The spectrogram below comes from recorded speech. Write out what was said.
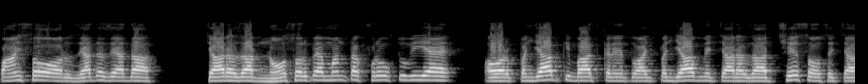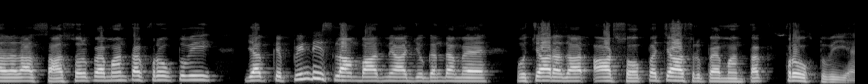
पाँच सौ और ज़्यादा से ज़्यादा चार हज़ार नौ सौ रुपये मन तक फरोख्त हुई है। और पंजाब की बात करें तो आज पंजाब में चार हज़ार छः सौ से चार हज़ार सात सौ रुपये मन तक फरोख्त हुई। जबकि पिंडी इस्लामाबाद में आज जो गंदम है, वो चार हज़ार आठ सौ पचास रुपए मन तक फरोख्त हुई है।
